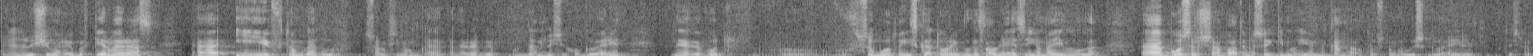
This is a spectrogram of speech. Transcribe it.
предыдущего Рэба в первый раз, э, и в том году, в 47-м, когда Рэбе данную сиху говорит, вот в субботу, из которой благословляется Йома Илула. Босер Шабата Бесойгимал Йоми канал, то, что мы выше говорили, то есть вот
